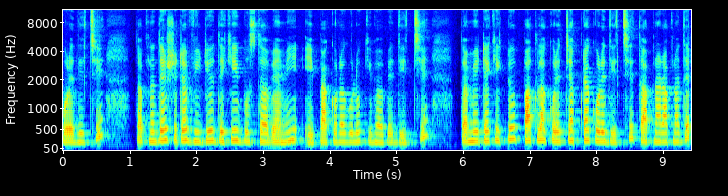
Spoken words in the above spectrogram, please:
করে দিচ্ছি। তো আপনাদের সেটা ভিডিও দেখেই বুঝতে হবে আমি এই পাকোড়াগুলো কীভাবে দিচ্ছি। তো আমি এটাকে একটু পাতলা করে চ্যাপটা করে দিচ্ছি। তো আপনারা আপনাদের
